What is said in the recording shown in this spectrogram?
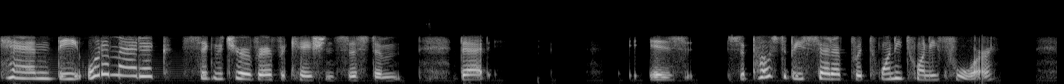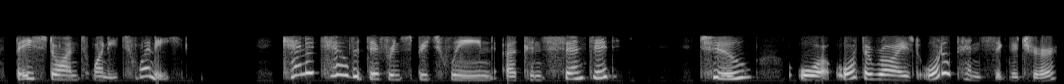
can the automatic signature verification system that is supposed to be set up for 2024 based on 2020 can it tell the difference between a consented to or authorized auto pen signature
